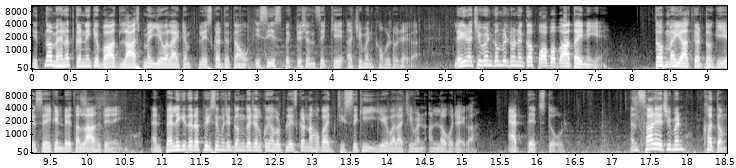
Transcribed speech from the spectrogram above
इतना मेहनत करने के बाद लास्ट में ये वाला आइटम प्लेस कर देता हूँ। इसी एक्सपेक्टेशन से कि अचीवमेंट कंप्लीट हो जाएगा। लेकिन अचीवमेंट कंप्लीट होने का पॉपअप आता ही नहीं है। तब मैं याद करता हूँ कि ये सेकंड डे था लास्ट डे नहीं। एंड पहले की तरह फिर से मुझे गंगा जल को यहाँ पर प्लेस करना होगा, जिससे कि ये वाला अचीवमेंट अनलॉक हो जाएगा। एट दैट स्टोर एंड सारे अचीवमेंट खत्म।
